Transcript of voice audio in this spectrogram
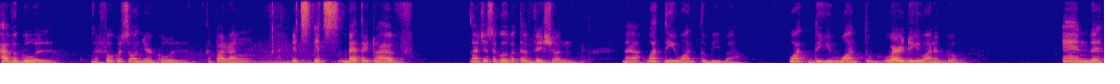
have a goal. Focus on your goal. Parang it's it's better to have not just a goal but a vision. Na what do you want to be ba? What do you want to where do you want to go? And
